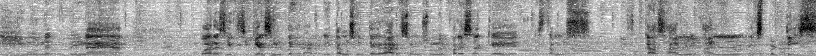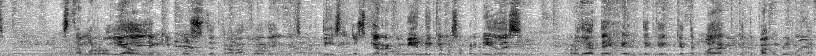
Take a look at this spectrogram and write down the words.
y una poder decir, si quieres integrar, necesitamos integrar, somos una empresa que estamos enfocadas al, expertise, estamos rodeados de equipos de trabajo de, en expertise, entonces qué recomiendo y qué hemos aprendido es rodearte de gente que, que te, pueda, que te pueda complementar.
